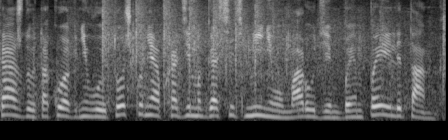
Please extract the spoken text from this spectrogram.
Каждую такую огневую точку необходимо гасить минимум орудием БМП или танка.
